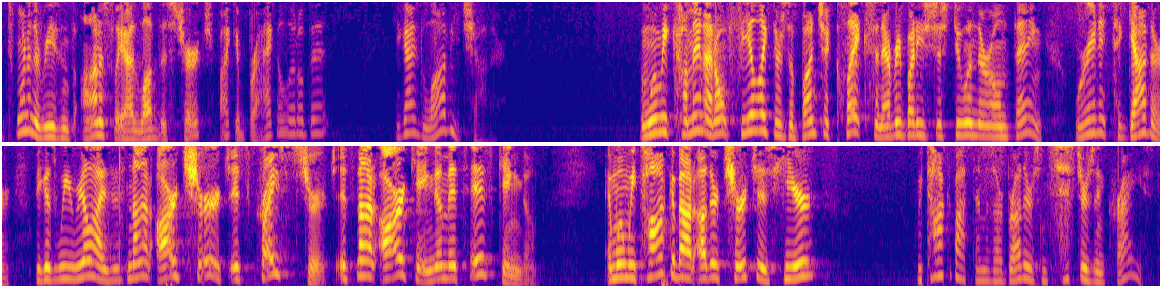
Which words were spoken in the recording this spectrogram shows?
It's one of the reasons, honestly, I love this church. If I could brag a little bit, you guys love each other. And when we come in, I don't feel like there's a bunch of cliques and everybody's just doing their own thing. We're in it together because we realize it's not our church, it's Christ's church. It's not our kingdom, it's His kingdom. And when we talk about other churches here, we talk about them as our brothers and sisters in Christ.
